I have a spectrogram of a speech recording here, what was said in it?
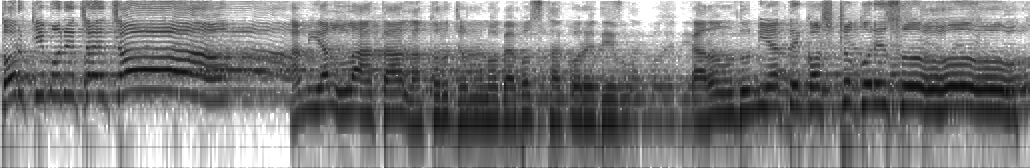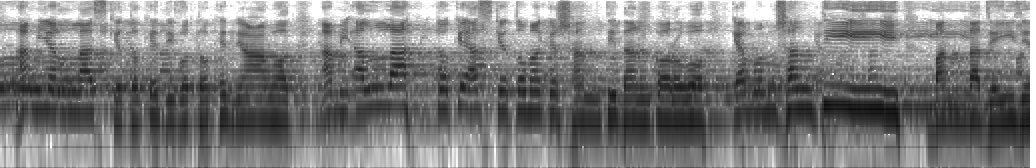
তোর কি মনে চায়? চাও। আমি আল্লাহ তাআলা তোর জন্য ব্যবস্থা করে দেব। কারণ দুনিয়াতে কষ্ট করেছ, আমি আল্লাহ আজকে তোকে দিব, তোকে নিয়ামত। আমি আল্লাহ তোকে আজকে তোমাকে শান্তি দান করব। কেমন শান্তি? বান্দা যেই যে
